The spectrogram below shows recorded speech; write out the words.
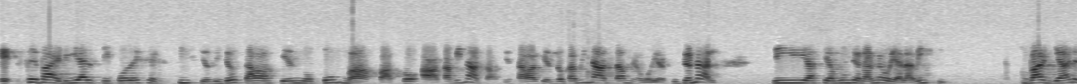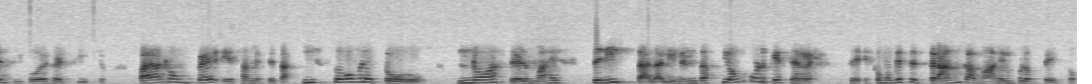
eh, se varía el tipo de ejercicio. Si yo estaba haciendo zumba, paso a caminata. Si estaba haciendo caminata, me voy al funcional. Si hacía funcional, me voy a la bici. Variar el tipo de ejercicio para romper esa meseta y sobre todo no hacer más estricta la alimentación porque se, es como que se tranca más el proceso.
